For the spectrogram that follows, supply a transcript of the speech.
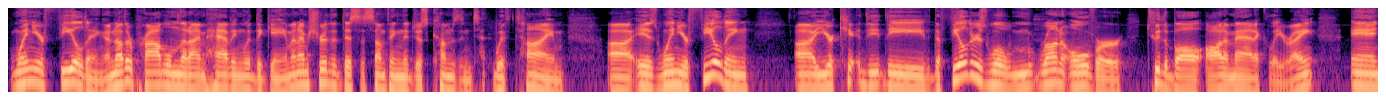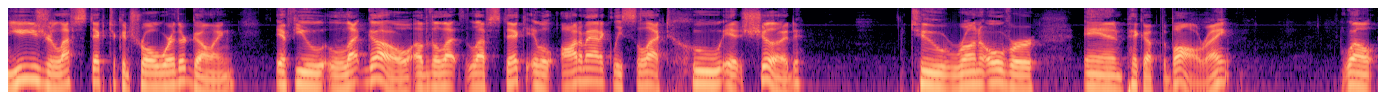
when you're fielding, another problem that I'm having with the game, and I'm sure that this is something that just comes in t- with time, uh, is when you're fielding. Uh, your the, the the fielders will run over to the ball automatically, right? And you use your left stick to control where they're going. If you let go of the left left stick, it will automatically select who it should to run over and pick up the ball, right? Well,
